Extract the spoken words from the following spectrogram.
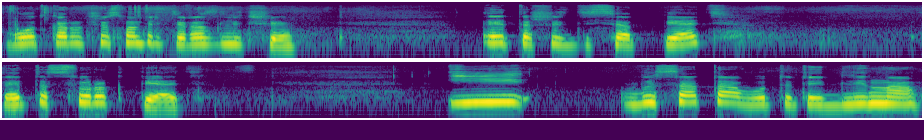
Вот, короче, смотрите, различие. Это 65 это 45. И высота вот этой длина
